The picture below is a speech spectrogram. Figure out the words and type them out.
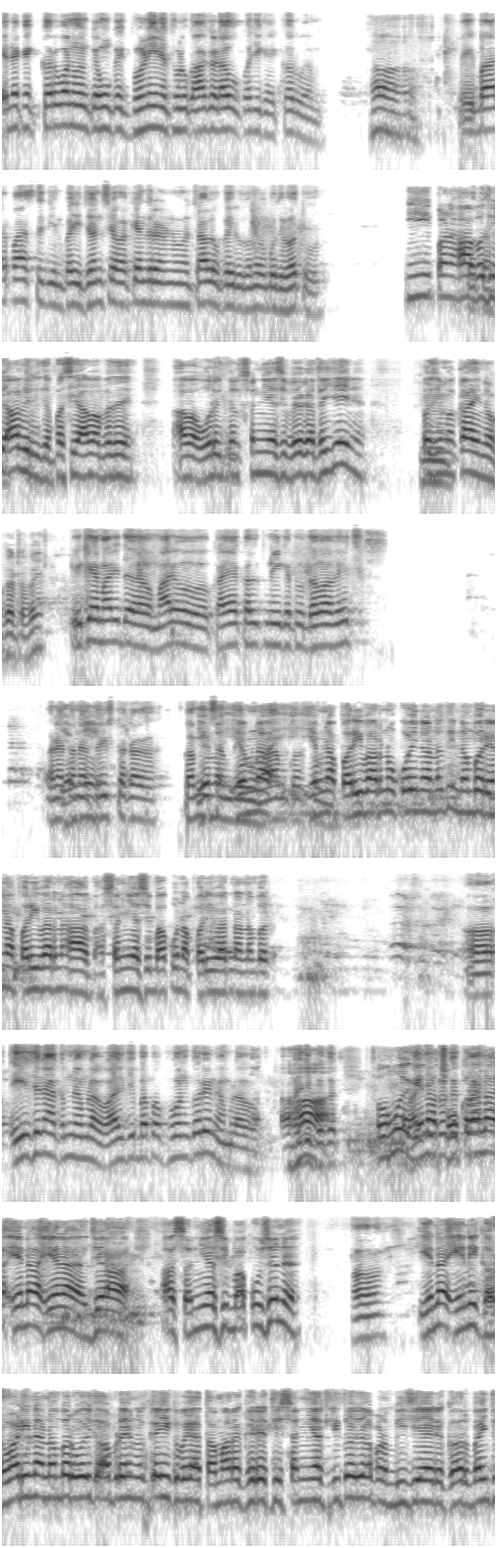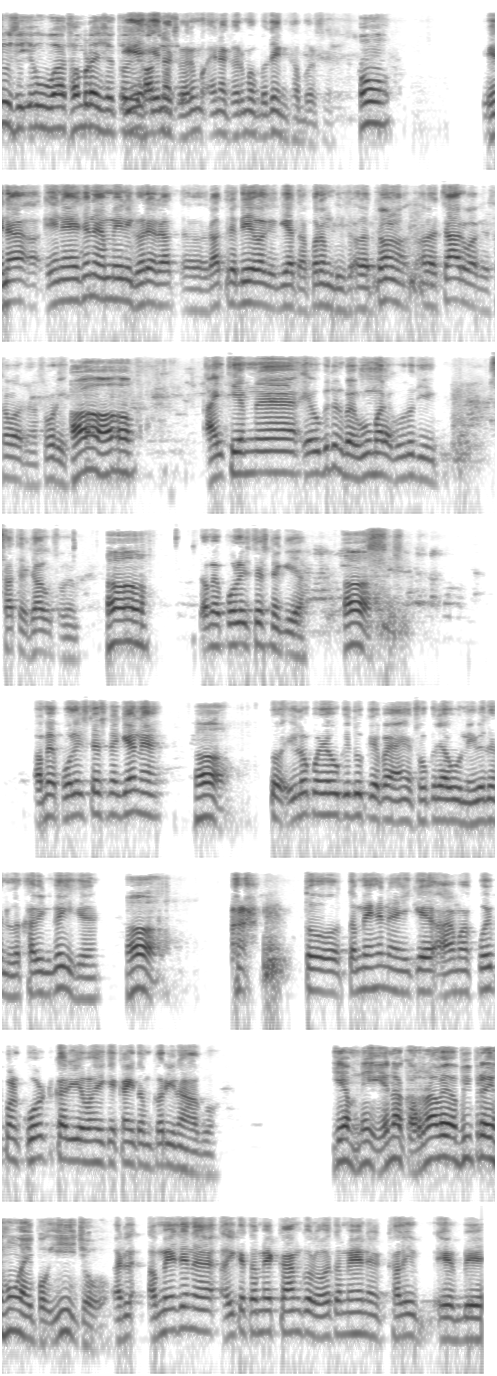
એને કંઈક કરવાનું કે હું કંઈક ભણીને થોડુંક આગળ આવું પછી કંઈક કરું એમ. હા. એ બાર પાસ થઈ ને પછી જનસેવા કેન્દ્રનું ચાલુ કર્યું હતું એવું બધું હતું. ઈ પણ આ બધી આવી રીતે. પછી આવા બધે આવા ઓરિજિનલ સન્યાસી ભેગા થઈ જાય ને પછી. એમાં કાંઈ ન ઘટે ભાઈ. એ કે મારી મારો કાયાકલ્પની કે તું દવા વેચ અને તને ત્રીસ ટકા એમના પરિવાર નો એમના પરિવારનો કોઈના નથી નંબર એના પરિવારના આ સન્યાસી બાપુના પરિવારના નંબર એ છે ને તમને હમણાં વાલજી બાપા ફોન કરે ને હમણાં ભગત તો હું એના છોકરાના એના એના જે આ સન્યાસી બાપુ છે ને એના એની ઘરવાળીના નંબર હોય તો આપણે એને કહીએ કે ભાઈ આ તમારા ઘરેથી સંન્યાસ લીધો છે પણ બીજે હારે ઘર બાંધ્યું છે એવું વાત સંભળાય છે તો એના ઘરમાં એના ઘરમાં બધાને ખબર છે. હું? એના એને છે ને અમે એની ઘરે રાત્રે બે વાગે ગયા હતા પરમ દિવસ ત્રણ ચાર વાગે સવારના સોરી. અહીંથી એમને એવું કીધું ને ભાઈ હું મારા ગુરુજી સાથે જાઉં છું એમ. હા. તમે પોલીસ સ્ટેશને ગયા? હા. અમે પોલીસ સ્ટેશને ગયા ને હા. તો એ લોકો એવું કીધું કે ભાઈ અહીંયા છોકરી આવું નિવેદન લખાવીને ગઈ છે. હા. તો તમે હે ને કે આમાં કોઈ પણ કોર્ટ કાર્યવાહી કે કઈ તમે કરી ના શકો. એમ નહીં એના ઘરના હવે અભિપ્રાય હું આપ્યો? ઈ જો. એટલે અમે છે ને ઈ કે તમે એક કામ કરો તમે હે ને ખાલી એ બે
